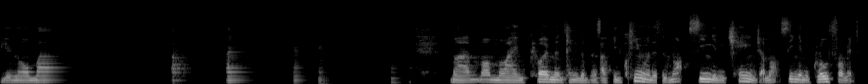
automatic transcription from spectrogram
you know my my, my, my employment thing, business, I've been continuing this, I'm not seeing any change. I'm not seeing any growth from it.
